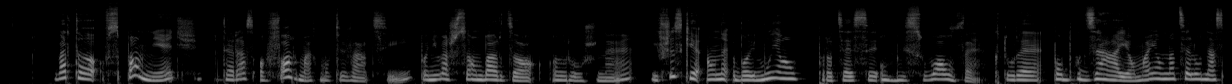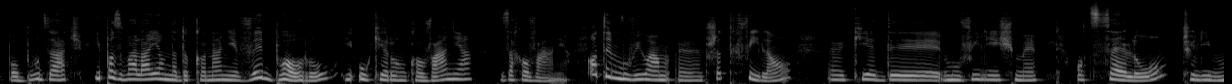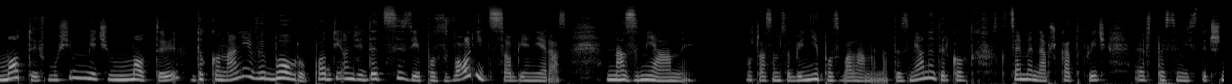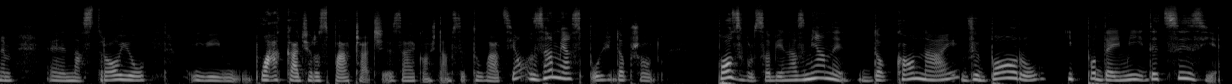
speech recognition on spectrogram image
Warto wspomnieć teraz o formach motywacji, ponieważ są bardzo różne i wszystkie one obejmują procesy umysłowe, które pobudzają, mają na celu nas pobudzać i pozwalają na dokonanie wyboru i ukierunkowania zachowania. O tym mówiłam e, przed chwilą, e, kiedy mówiliśmy o celu, czyli motyw. Musimy mieć motyw, dokonanie wyboru, podjąć decyzję, pozwolić sobie nieraz na zmiany. Bo czasem sobie nie pozwalamy na te zmiany, tylko chcemy na przykład tkwić e, w pesymistycznym nastroju i płakać, rozpaczać za jakąś tam sytuacją, zamiast pójść do przodu. Pozwól sobie na zmiany, dokonaj wyboru i podejmij decyzję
